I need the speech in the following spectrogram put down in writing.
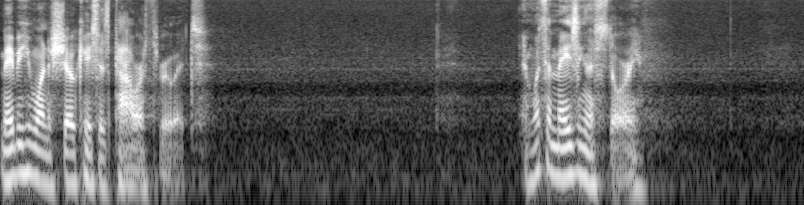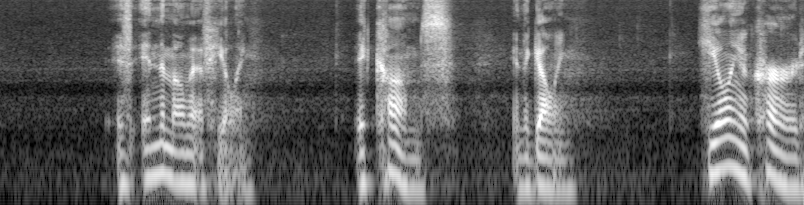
Maybe he wanted to showcase his power through it. And what's amazing in this story is in the moment of healing, it comes in the going. Healing occurred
